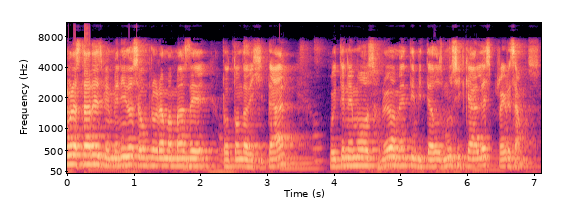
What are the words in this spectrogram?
Buenas tardes, bienvenidos a un programa más de Rotonda Digital. Hoy tenemos nuevamente invitados musicales. Regresamos.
